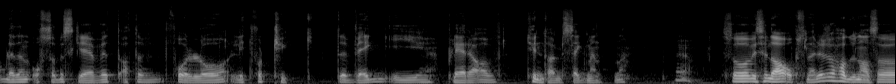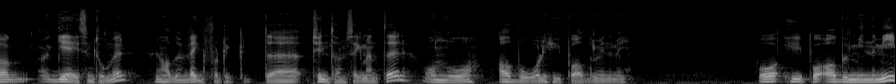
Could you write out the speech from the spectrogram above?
ble den også beskrevet at det forelå litt for tykt vegg i flere av tynntarmsegmentene. Ja. Så hvis vi da oppsummerer, så hadde hun altså GI-symptomer. Hun hadde veggfortykkede tynntarmsegmenter og nå alvorlig hypoalbuminemi. Og hypoalbuminemi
